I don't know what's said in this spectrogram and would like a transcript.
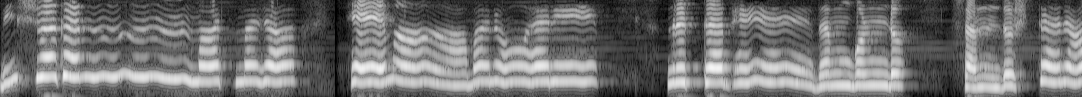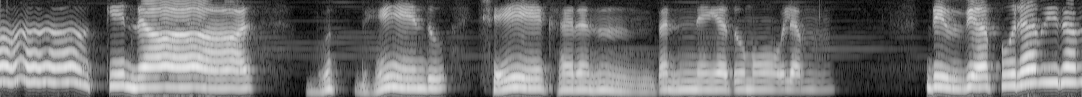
വിശ്വകന്മാത്മജ ഹേമാ മനോഹരേ നൃത്തഭേദം കൊണ്ടു സന്തുഷ്ടനാക്കിനാൾ ബുദ്ധേന്ദു ശേഖരൻ തന്നെയതുമൂലം. ദിവ്യപുരവിധം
